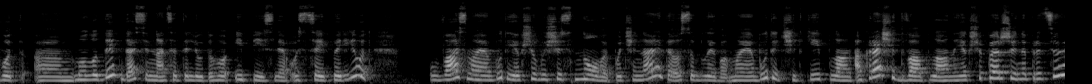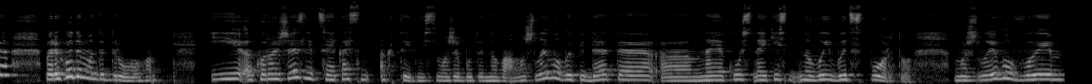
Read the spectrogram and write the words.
От молодик, да, 17 лютого, і після ось цей період. У вас має бути, якщо ви щось нове починаєте, особливо, має бути чіткий план. А краще два плани. Якщо перший не працює, переходимо до другого. І е, король жезлів це якась активність може бути нова. Можливо, ви підете е, на якусь на якийсь новий вид спорту. Можливо, ви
